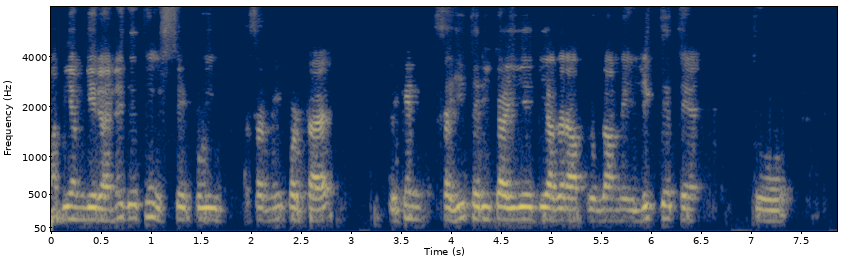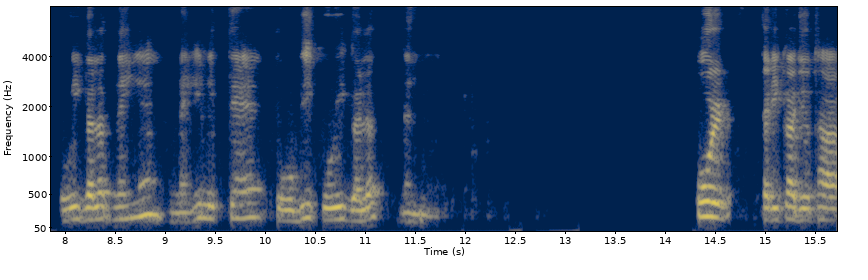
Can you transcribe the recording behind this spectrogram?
अभी हम ये रहने देते हैं, इससे कोई असर नहीं पड़ता है। लेकिन सही तरीका ये कि अगर आप प्रोग्राम में लिख देते हैं तो कोई गलत नहीं है, नहीं लिखते हैं तो भी कोई गलत नहीं है। ओल्ड तरीका जो था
